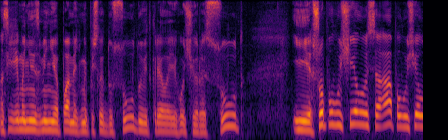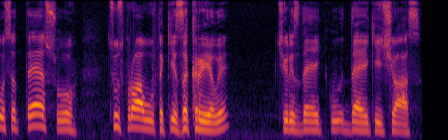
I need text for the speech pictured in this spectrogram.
Наскільки мені не змінює пам'ять, ми пішли до суду, відкрили його через суд. І що вийшло? А вийшло те, що цю справу таки закрили через деяку, деякий час.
